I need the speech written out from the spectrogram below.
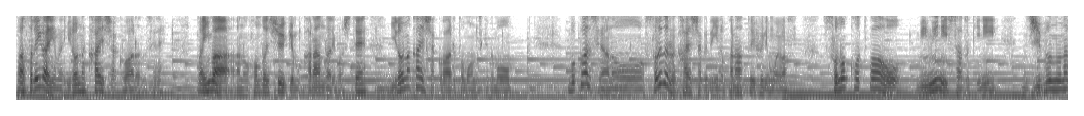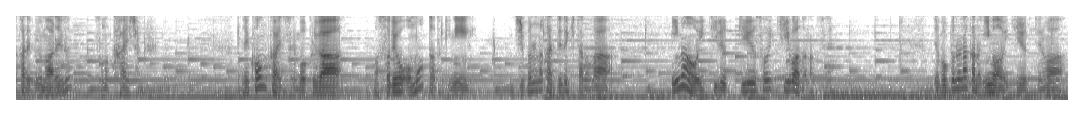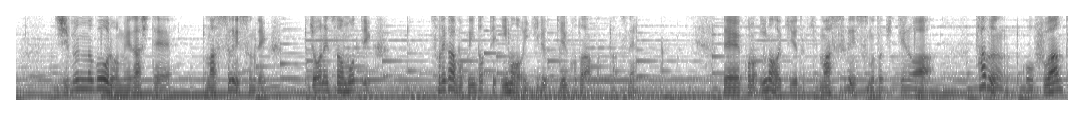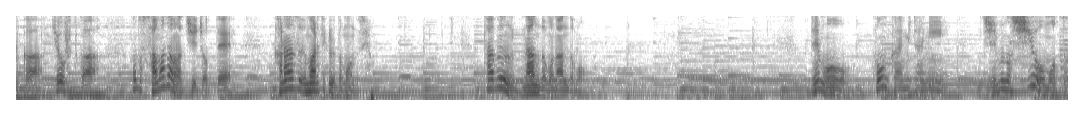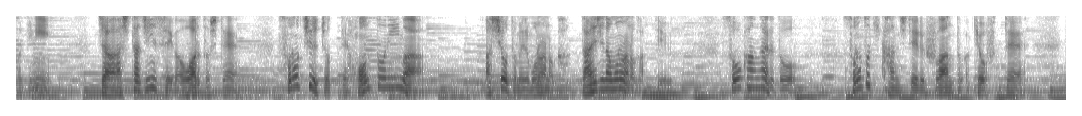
まあそれ以外にもいろんな解釈はあるんですよね。まあ今、あの本当に宗教も絡んだりもして、いろんな解釈はあると思うんですけども、僕はですね、あのそれぞれの解釈でいいのかなというふうに思います。その言葉を耳にしたときに、自分の中で生まれるその解釈。で今回ですね、僕がまあそれを思ったときに、自分の中で出てきたのが、今を生きるっていうそういうキーワードなんですね。で僕の中の今を生きるっていうのは、自分のゴールを目指してまっすぐに進んでいく。情熱を持っていく。それが僕にとって今を生きるっていうことなんだったんですね。で、この今を生きるとき、まっすぐに進むときっていうのは、多分、こう不安とか恐怖とか、ほんと様々な躊躇って必ず生まれてくると思うんですよ。多分、何度も何度も。でも、今回みたいに自分の死を思ったときに、じゃあ明日人生が終わるとして、その躊躇って本当に今、足を止めるものなのか、大事なものなのかっていう、そう考えると、その時感じている不安とか恐怖って、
